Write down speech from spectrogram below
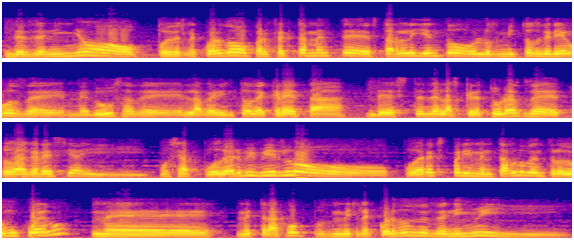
desde niño, pues recuerdo perfectamente estar leyendo los mitos griegos de Medusa, del laberinto de Creta, de este, de las criaturas de toda Grecia. Y, o sea, poder vivirlo, poder experimentarlo dentro de un juego, me, me trajo, pues, mis recuerdos desde niño. Y,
